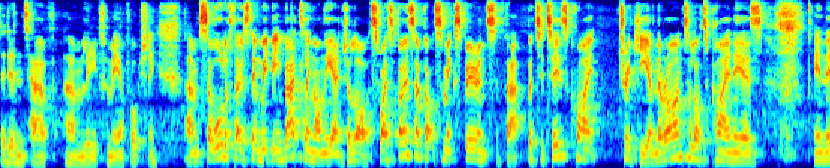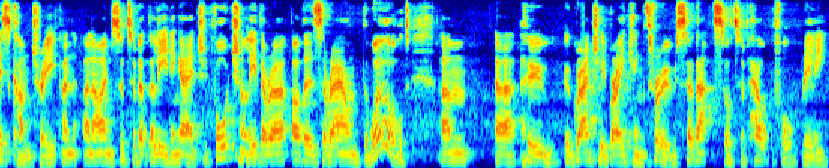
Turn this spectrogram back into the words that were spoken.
They didn't have um, leave for me, unfortunately. Um, so all of those things we've been battling on the edge a lot. So I suppose I've got some experience of that, but it is quite tricky, and there aren't a lot of pioneers in this country, and, and I'm sort of at the leading edge. Fortunately, there are others around the world um, uh, who are gradually breaking through, so that's sort of helpful, really.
